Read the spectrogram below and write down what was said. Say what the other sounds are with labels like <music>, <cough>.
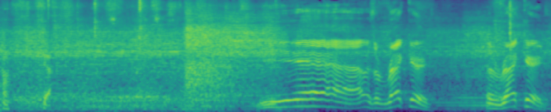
<laughs> yeah. Yeah, that was a record. A record.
